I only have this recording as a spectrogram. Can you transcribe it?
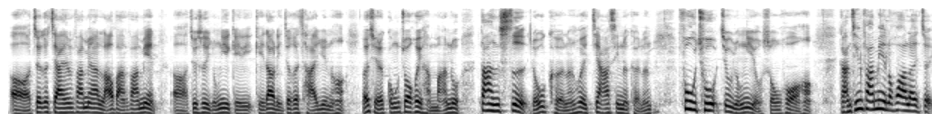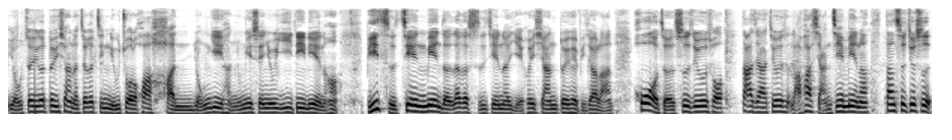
呃这个家人方面、老板方面啊，就是容易给你给到你这个财运哈，而且呢工作会很忙碌，但是有可能会加薪的可能，付出就容易有收获哈。感情方面的话呢，这有这个对象的这个金牛座的话，很容易很容易陷入异地恋哈，彼此见面的那个时间呢，也会相对会比较难，或者是。就是说，大家就是哪怕想见面呢，但是就是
